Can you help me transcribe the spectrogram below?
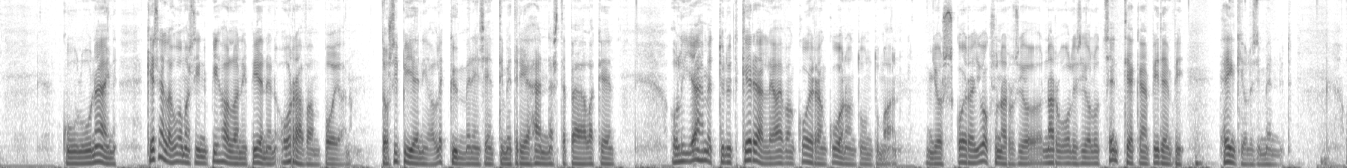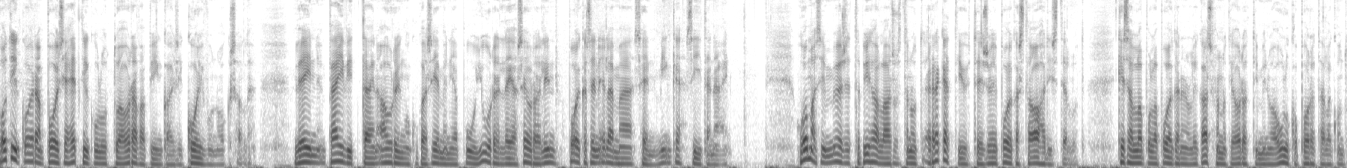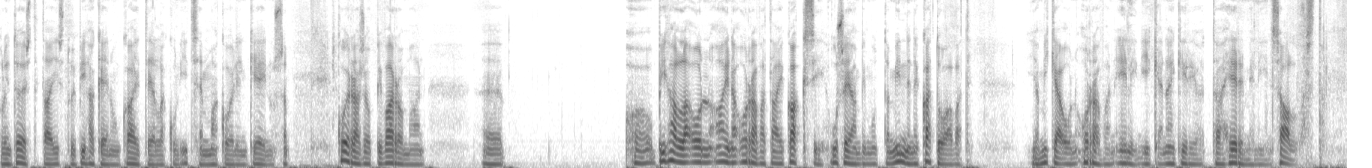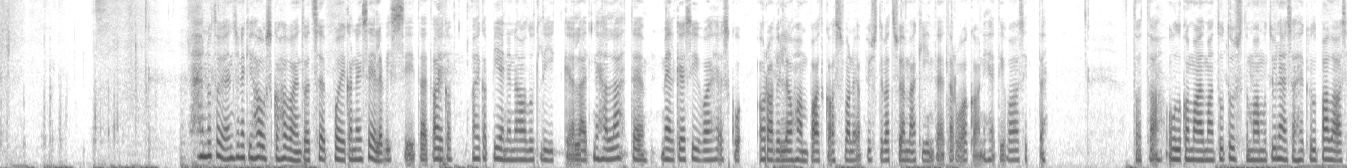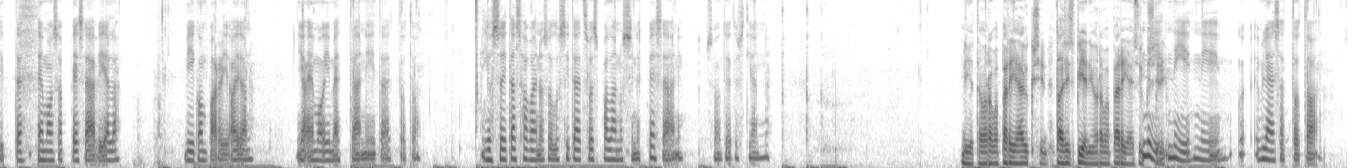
Kuuluu näin. Kesällä huomasin pihallani pienen oravan pojan. Tosi pieni, alle 10 senttimetriä hännästä päälakeen. Oli jähmettynyt kerälle aivan koiran kuonon tuntumaan. Jos koiran juoksunaru olisi ollut senttiäkään pidempi, henki olisi mennyt. Otin koiran pois ja hetken kuluttua orava pinkaisi koivun oksalle. Vein päivittäin auringonkuka siemeniä puu juurelle ja seurailin poikasen elämää sen, minkä siitä näin. Huomasin myös, että pihalla asustanut räkättiyhteisö ei poikasta ahdistellut. Kesän lopulla poikainen oli kasvanut ja odotti minua ulkoportailla, kun tulin töistä tai istui pihakeinun kaiteella, kun itse makoilin keinussa. Koiraa se oppi varomaan. Pihalla on aina orava tai kaksi, useampi, mutta minne ne katoavat? Ja mikä on oravan elinikä? Näin kirjoittaa Hermeliin Sallasta. No toi on ensinnäkin hauska havainto, että se poikainen selvisi siitä, että aika, aika pienenä ollut liikkeellä. Että nehän lähtee melkein siinä vaiheessa, kun oraville on hampaat kasvanut ja pystyvät syömään kiinteitä ruokaa, niin heti vaan sitten tota, ulkomaailmaan tutustumaan. Mutta yleensä he kyllä palaa sitten emonsa pesää vielä viikon pari ajan ja emo imettää niitä. Että tota, jos ei tässä havainnossa ollut sitä, että se olisi palannut sinne pesään, niin se on tietysti jännä. Niin, että orava pärjää yksin, tai siis pieni orava pärjäisi yksin. Niin, niin, niin. yleensä tota,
